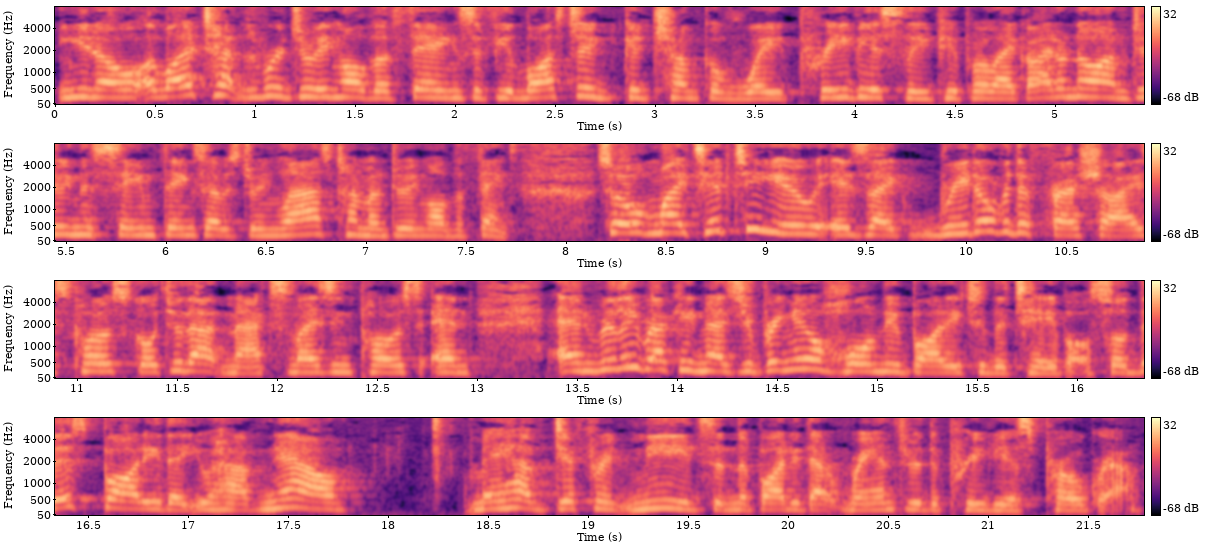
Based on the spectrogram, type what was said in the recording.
you know, a lot of times we're doing all the things. If you lost a good chunk of weight previously, people are like, I don't know, I'm doing the same things I was doing last time. I'm doing all the things. So my tip to you is like, read over the fresh eyes post, go through that maximizing post and, and really recognize you're bringing a whole new body to the table. So this body that you have now, may have different needs than the body that ran through the previous program,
